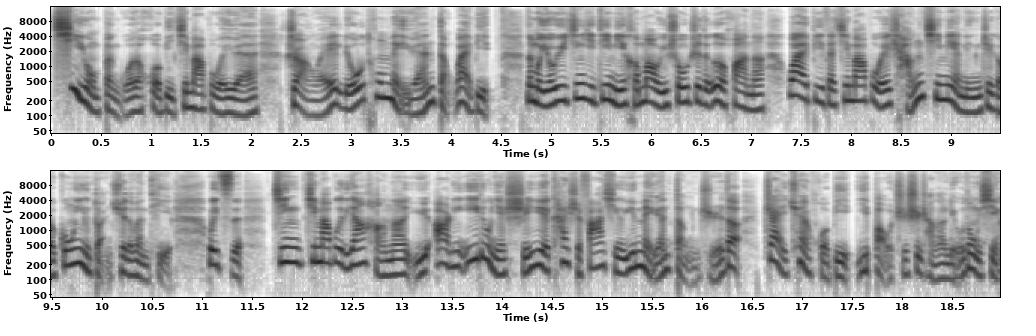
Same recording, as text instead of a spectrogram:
弃用本国的货币津巴布韦元，转为流通美元等外币。那么，由于经济低迷和贸易收支的恶化呢，外币在津巴布韦长期面临这个供应短缺的问题。为此，津津巴布韦的央行呢，于二零一六年十一月开始发行与美元等值的债券货币，以保持市场的流动性。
